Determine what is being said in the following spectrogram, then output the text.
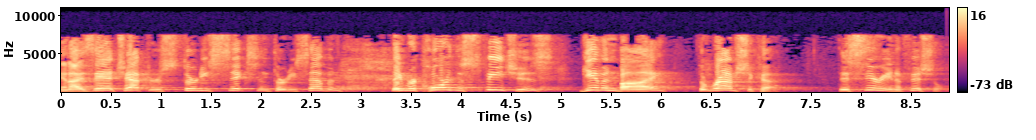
In Isaiah chapters 36 and 37, they record the speeches given by the Rabshakeh, the Assyrian official.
